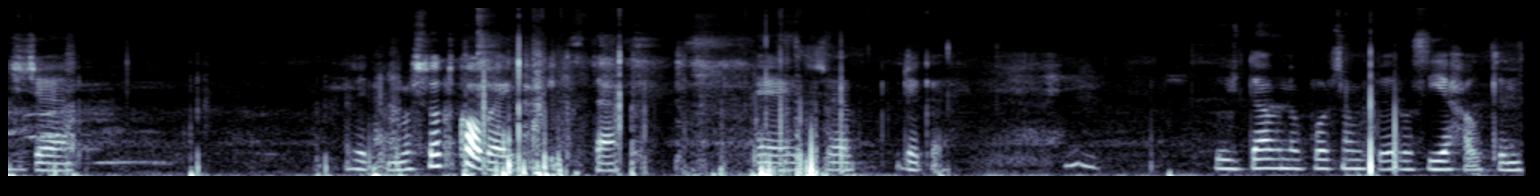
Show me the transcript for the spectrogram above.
gdzie, gdzie na środkowej yy, że, czekaj, już dawno pociąg by rozjechał tym.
